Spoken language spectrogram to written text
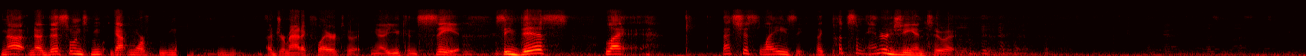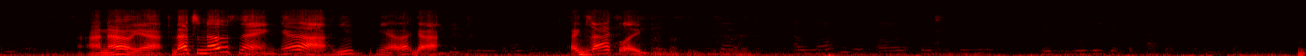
No, no, this one's got more, more a dramatic flair to it. You know, you can see it. See this, like, that's just lazy. Like, put some energy into it. I know, yeah. That's another thing. Yeah, you, yeah, that guy. Exactly. So, a logical follow-up question to this is, will we get the packet for?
